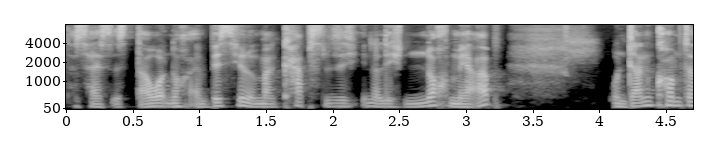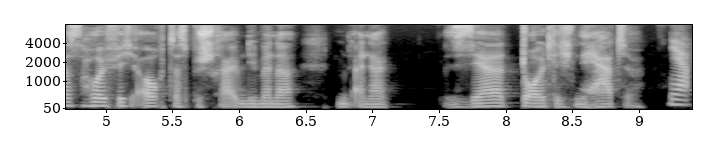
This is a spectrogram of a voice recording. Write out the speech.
Das heißt, es dauert noch ein bisschen und man kapselt sich innerlich noch mehr ab. Und dann kommt das häufig auch, das beschreiben die Männer mit einer sehr deutlichen Härte. Ja.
